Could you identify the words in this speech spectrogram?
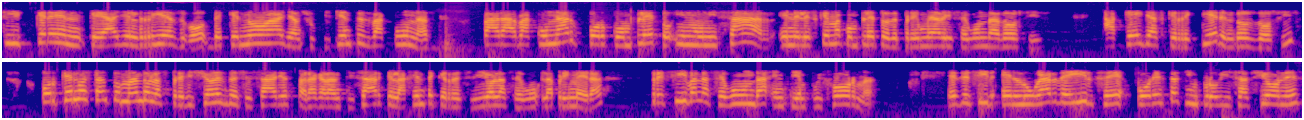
si creen que hay el riesgo de que no hayan suficientes vacunas para vacunar por completo, inmunizar en el esquema completo de primera y segunda dosis aquellas que requieren dos dosis, ¿por qué no están tomando las previsiones necesarias para garantizar que la gente que recibió la, la primera reciba la segunda en tiempo y forma? Es decir, en lugar de irse por estas improvisaciones,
